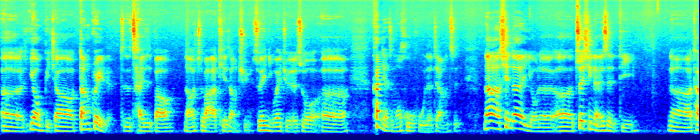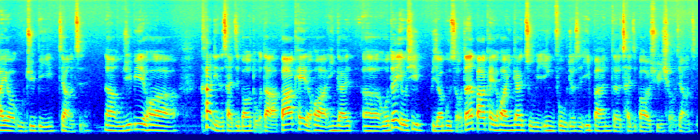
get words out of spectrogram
呃用比较 downgrade 的材质包，然后就把它贴上去，所以你会觉得说呃看起来怎么糊糊的这样子。那现在有了呃最新的 SD，那它有五 GB 这样子。那五 GB 的话，看你的材质包多大。八 K 的话，应该呃我对游戏比较不熟，但是八 K 的话应该足以应付就是一般的材质包的需求这样子。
